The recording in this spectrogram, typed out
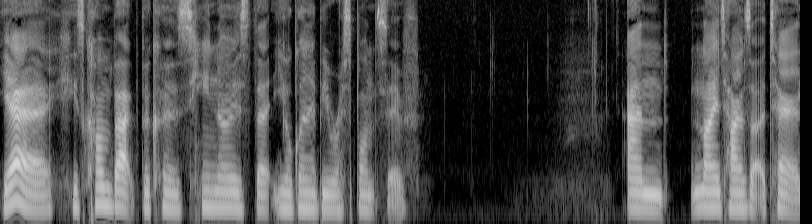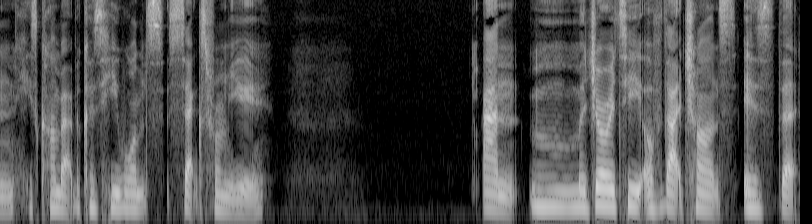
yeah, he's come back because he knows that you're going to be responsive. And nine times out of ten, he's come back because he wants sex from you. And majority of that chance is that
